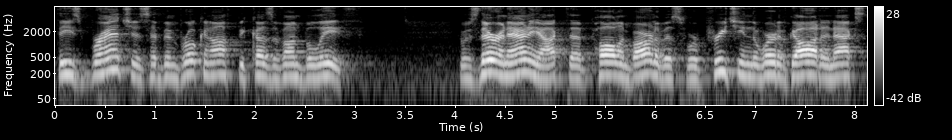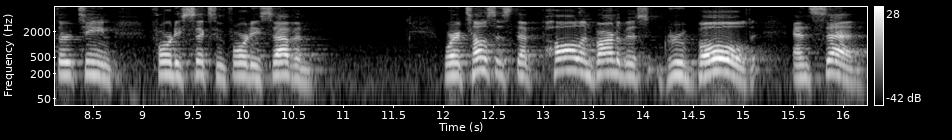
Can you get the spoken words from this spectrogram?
these branches have been broken off because of unbelief. It was there in Antioch that Paul and Barnabas were preaching the word of God in Acts 13 46 and 47, where it tells us that Paul and Barnabas grew bold and said,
